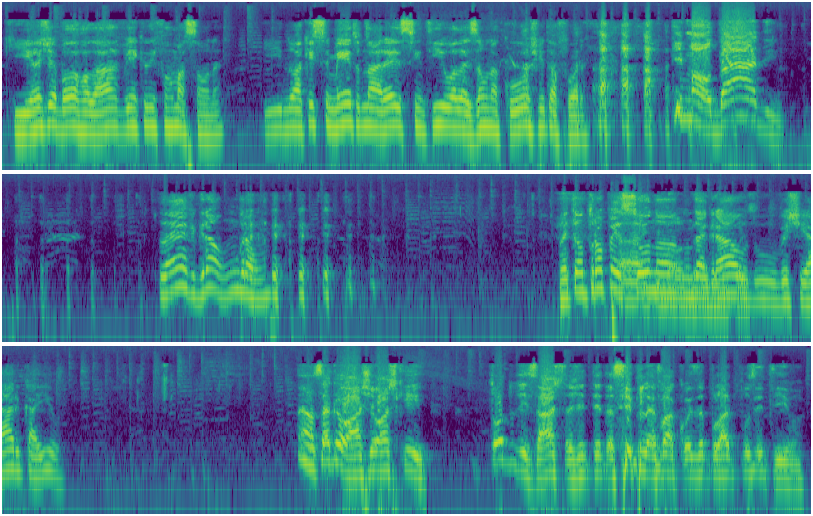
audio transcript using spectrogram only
que antes da bola rolar vem aquela informação, né? E no aquecimento, o Nares sentiu a lesão na coxa e tá fora. que maldade! Leve, grau 1, um, grau 1. Um. Ou então tropeçou Ai, no, no, degrau depois. do vestiário e caiu. Não, sabe o que eu acho? Eu acho que todo desastre a gente tenta sempre levar a coisa pro lado positivo.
